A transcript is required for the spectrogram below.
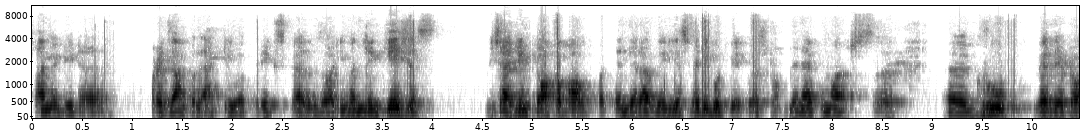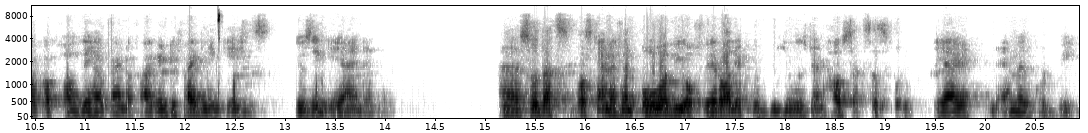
climate data. For example, active or break spells or even linkages, which I didn't talk about, but then there are various very good papers from Vinay Kumar's uh, uh, group where they talk of how they have kind of identified linkages using AI and ML. Uh, so that was kind of an overview of where all it could be used and how successful AI and ML could be.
